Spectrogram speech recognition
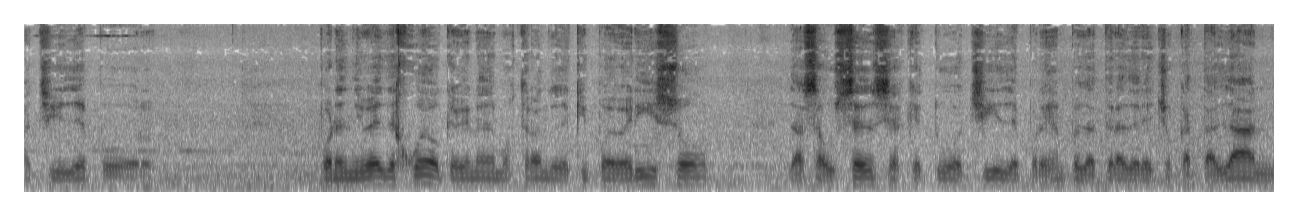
a Chile por, por el nivel de juego que viene demostrando el equipo de Berizzo, las ausencias que tuvo Chile, por ejemplo el lateral derecho catalán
